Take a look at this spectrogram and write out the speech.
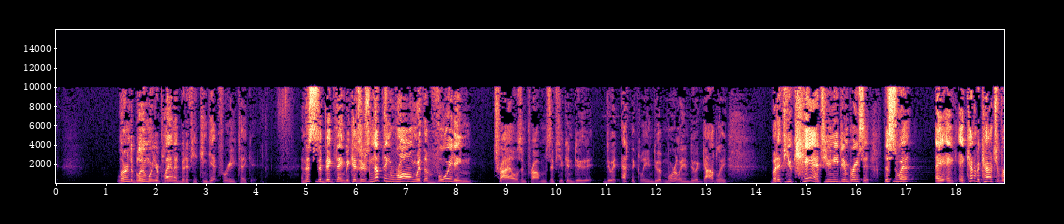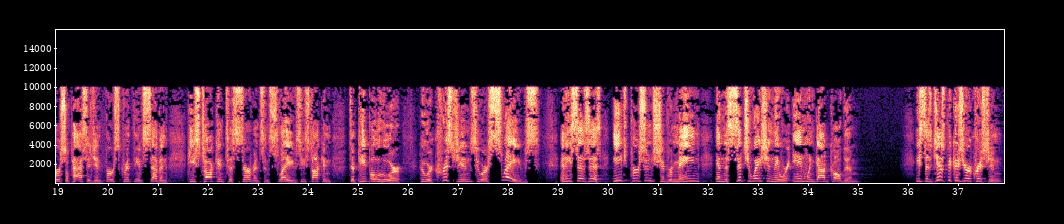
Learn to bloom where you're planted, but if you can get free, take it. And this is a big thing because there's nothing wrong with avoiding trials and problems if you can do, do it ethically and do it morally and do it godly. But if you can't, you need to embrace it. This is what a, a, a, kind of a controversial passage in 1 Corinthians 7. He's talking to servants and slaves. He's talking to people who are, who are Christians who are slaves. And he says this each person should remain in the situation they were in when God called them. He says, just because you're a Christian,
